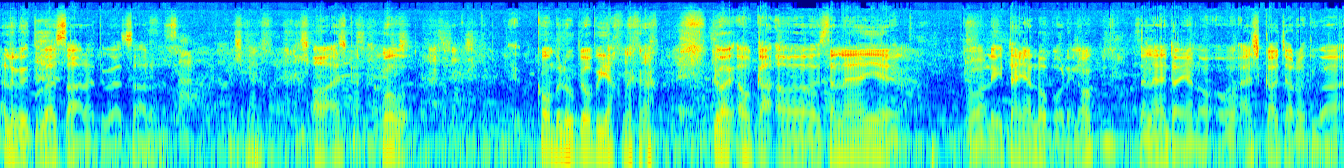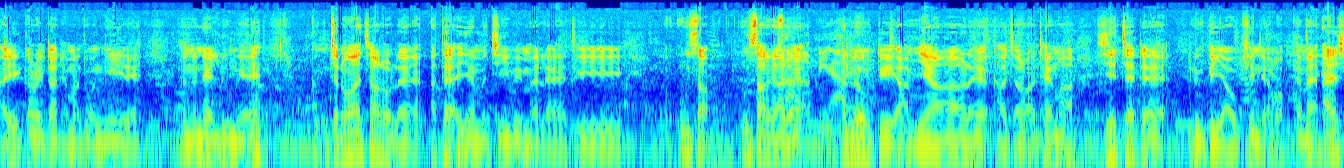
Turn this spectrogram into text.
အဲ့လိုပဲ तू ကစတာ तू ကစတာစတာ အရှိကခေါ်တာအရှိအော်အစကမဟုတ်ကွန်ဘယ်လိုပြောပြရမလဲသူကဟိုကဇလန်ရဲ့ဟိုလေတိုင်ရလော့ပေါ့လေနော်ဇလန်တိုင်ရလော့ဟိုအရှကကြတော့သူကအဲ့ဒီ character ထဲမှာ तू ကငေးတယ်နည်းနည်းလူငယ်ကျွန်တော်ကချတော့လဲအသက်အရင်မကြီးပေမဲ့လည်းဒီဥဆောင်ဥဆောင်ရတဲ့အလုပ်တွေကများတဲ့အခါကျတော့အထဲမှာရစ်ကျက်တဲ့လူတစ်ယောက်ဖြစ်နေပါပေါ့ဒါပေမဲ့ Ash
